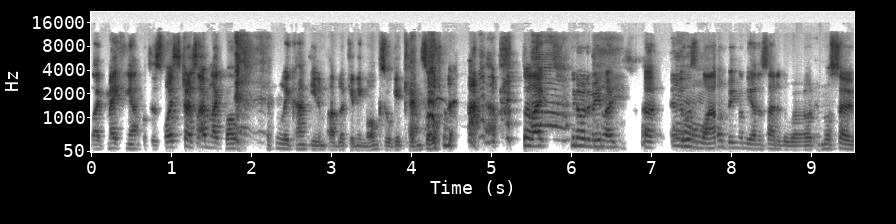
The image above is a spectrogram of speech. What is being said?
like making out with this oyster. So I'm like, well, definitely can't eat in public anymore because we'll get cancelled. so like, you know what I mean? Like, uh, it was wild being on the other side of the world and also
